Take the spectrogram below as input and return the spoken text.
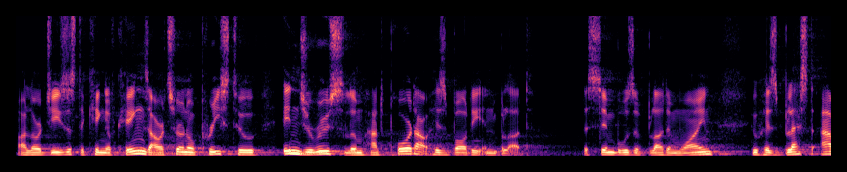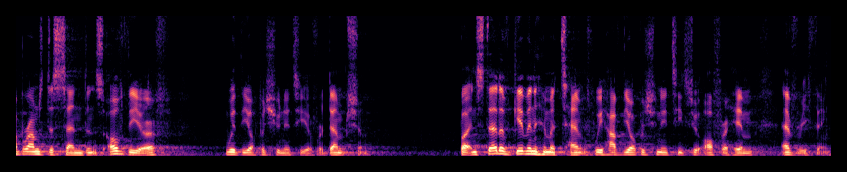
our Lord Jesus, the King of Kings, our eternal priest, who in Jerusalem had poured out his body in blood, the symbols of blood and wine, who has blessed Abraham's descendants of the earth with the opportunity of redemption. But instead of giving him a tenth, we have the opportunity to offer him everything.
